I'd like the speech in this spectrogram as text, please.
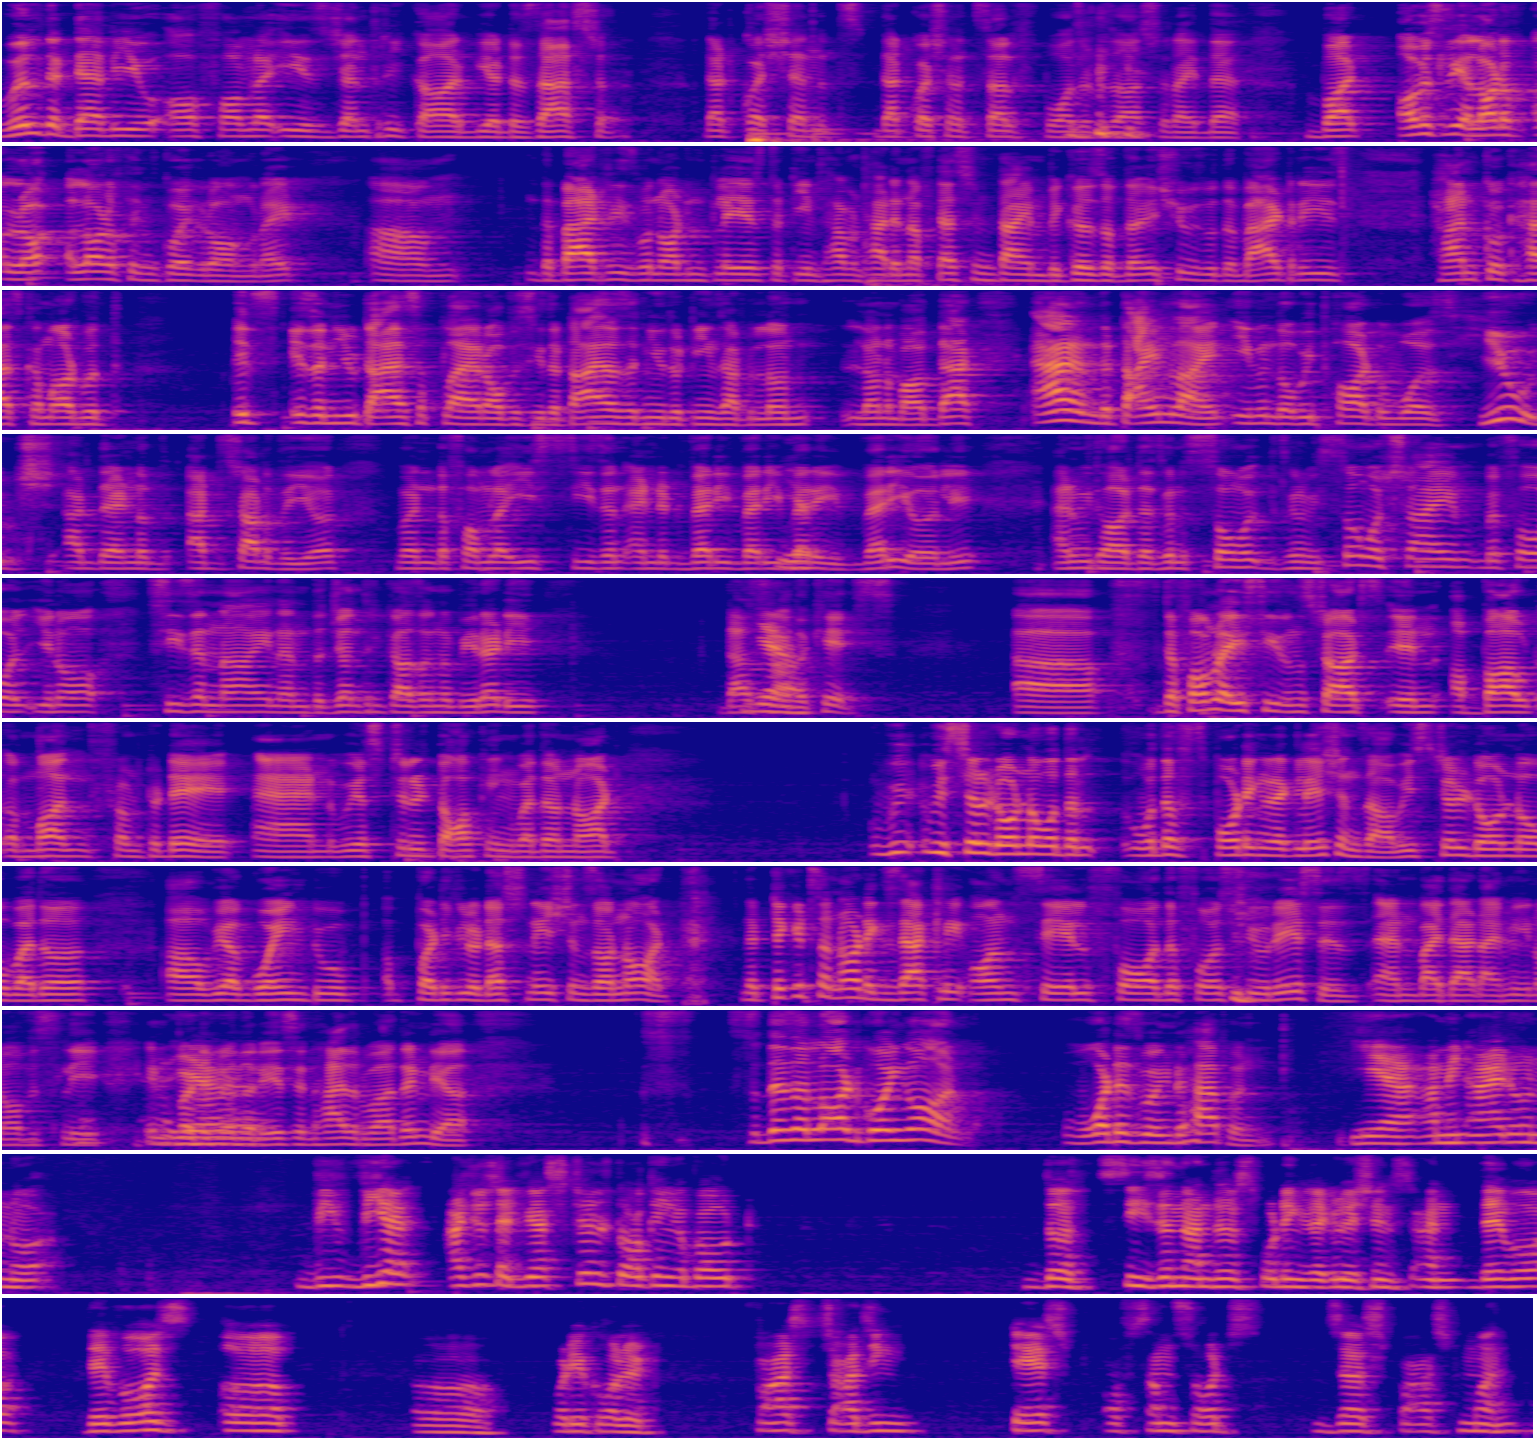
will the debut of Formula E's Gen 3 car be a disaster? That question, that question itself was a disaster right there. But obviously, a lot of a lot, a lot of things going wrong, right? Um, the batteries were not in place. The teams haven't had enough testing time because of the issues with the batteries. Hankook has come out with it's is a new tire supplier. Obviously, the tires are new. The teams have to learn learn about that. And the timeline, even though we thought was huge at the end of at the start of the year when the Formula E season ended very, very, Yeah. very, very early, and we thought there's gonna so much, there's gonna be so much time before you know season nine and the Gen three cars are gonna be ready. That's Yeah. not the case. Uh, the Formula E season starts in about a month from today, and we're still talking whether or not we, we still don't know what the what the sporting regulations are. We still don't know whether uh, we are going to particular destinations or not. The tickets are not exactly on sale for the first few races, and by that I mean obviously in particular the race in Hyderabad, India. So there's a lot going on. What is going to happen? Yeah, I mean, I don't know. We we are, as you said, we are still talking about the season and the sporting regulations, and there were there was a uh, what do you call it, fast charging test of some sorts just past month,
